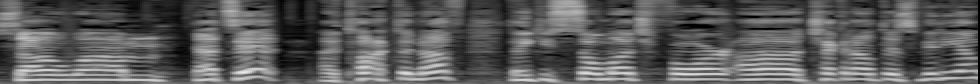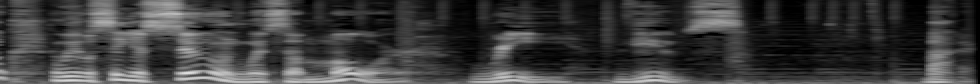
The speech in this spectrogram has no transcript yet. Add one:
So um, that's it. I talked enough. Thank you so much for uh, checking out this video. And we will see you soon with some more reviews. Bye.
